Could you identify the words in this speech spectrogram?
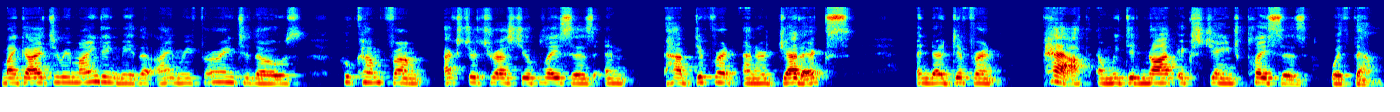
my guides are reminding me that I'm referring to those who come from extraterrestrial places and have different energetics and a different path, and we did not exchange places with them.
